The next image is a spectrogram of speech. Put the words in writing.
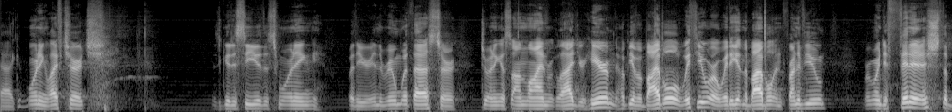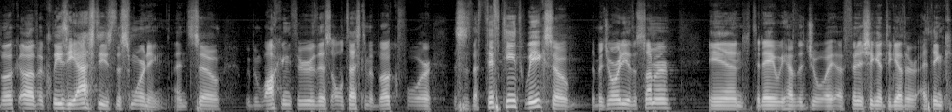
Uh, good morning, Life Church. It's good to see you this morning, whether you're in the room with us or joining us online. We're glad you're here. I hope you have a Bible with you or a way to get in the Bible in front of you. We're going to finish the book of Ecclesiastes this morning. And so we've been walking through this Old Testament book for this is the 15th week, so the majority of the summer. And today we have the joy of finishing it together. I think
